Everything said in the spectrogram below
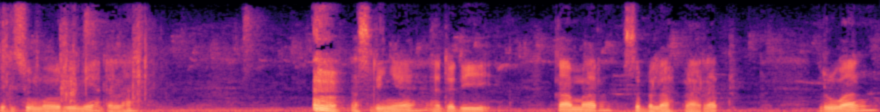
Jadi sumur ini adalah aslinya ada di kamar sebelah barat ruang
